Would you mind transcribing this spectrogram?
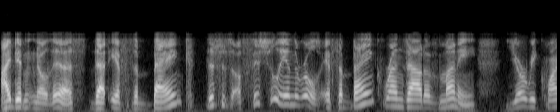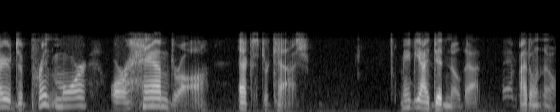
I didn't know this that if the bank, this is officially in the rules, if the bank runs out of money, you're required to print more or hand draw extra cash. Maybe I did know that. I don't know.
